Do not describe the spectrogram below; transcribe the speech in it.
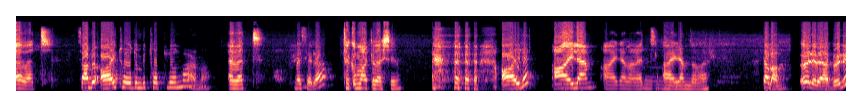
Evet. Sen bir ait olduğun bir topluluğun var mı? Evet. Mesela Takım arkadaşlarım. aile. Ailem. Ailem evet. Ailem de var. Tamam. Öyle veya böyle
